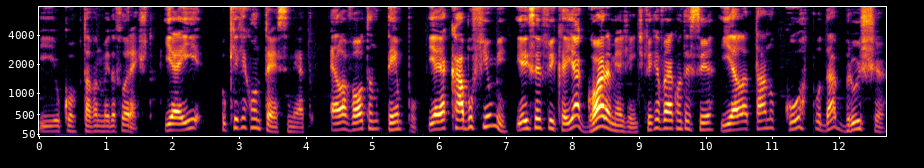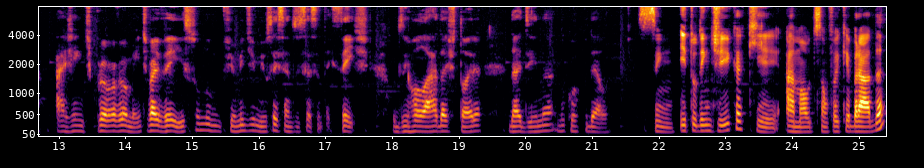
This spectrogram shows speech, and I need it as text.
e o corpo tava no meio da floresta. E aí o que que acontece, Neto? Ela volta no tempo. E aí acaba o filme. E aí você fica, e agora, minha gente? O que, que vai acontecer? E ela tá no corpo da bruxa. A gente provavelmente vai ver isso no filme de 1666. O desenrolar da história da Dina no corpo dela. Sim. E tudo indica que a maldição foi quebrada.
